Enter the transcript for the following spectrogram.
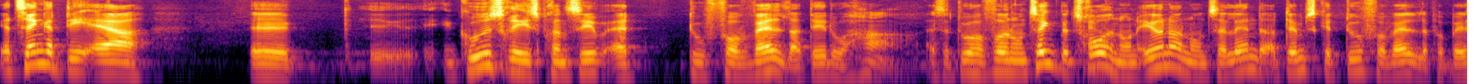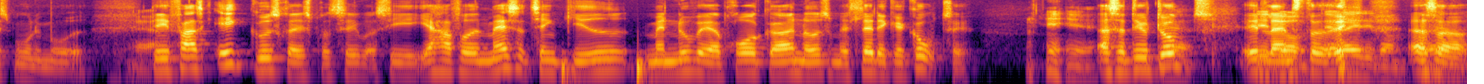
Jeg tænker, det er øh Guds rigs princip, at du forvalter det, du har. Altså, du har fået nogle ting betroet, ja. nogle evner, nogle talenter, og dem skal du forvalte på bedst mulig måde. Ja. Det er faktisk ikke Guds princip at sige, jeg har fået en masse ting givet, men nu vil jeg prøve at gøre noget, som jeg slet ikke er god til. ja. Altså, det er jo dumt ja. et eller andet dumt. sted. Det er dumt. Altså, Øh,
